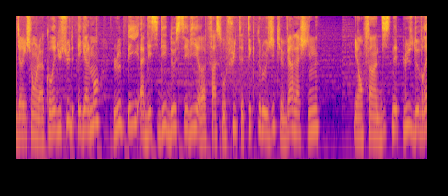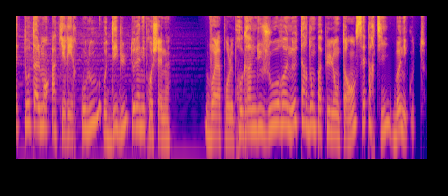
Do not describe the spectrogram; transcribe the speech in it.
Direction la Corée du Sud également, le pays a décidé de sévir face aux fuites technologiques vers la Chine. Et enfin, Disney Plus devrait totalement acquérir Hulu au début de l'année prochaine. Voilà pour le programme du jour, ne tardons pas plus longtemps, c'est parti, bonne écoute.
